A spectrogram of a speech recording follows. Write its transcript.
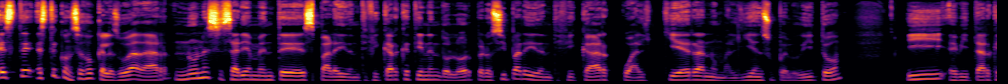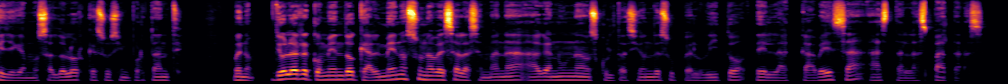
Este, este, consejo que les voy a dar no necesariamente es para identificar que tienen dolor, pero sí para identificar cualquier anomalía en su peludito y evitar que lleguemos al dolor, que eso es importante. Bueno, yo les recomiendo que al menos una vez a la semana hagan una auscultación de su peludito de la cabeza hasta las patas.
